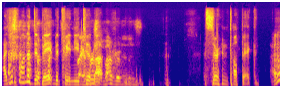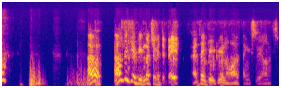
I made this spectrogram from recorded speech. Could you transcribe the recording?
I just want to debate between you like, two first about time I've heard of this. a certain topic. I don't, I don't, I don't think it'd be much of a debate. I think we agree on a lot of things, to be honest.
